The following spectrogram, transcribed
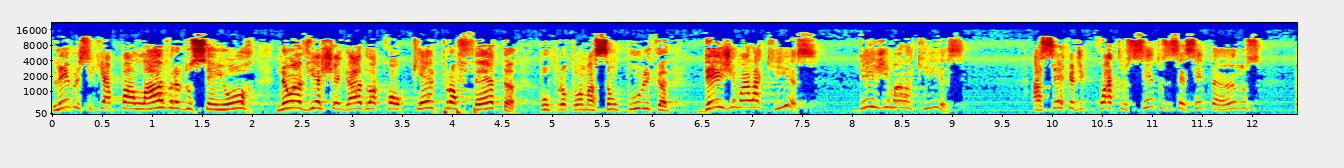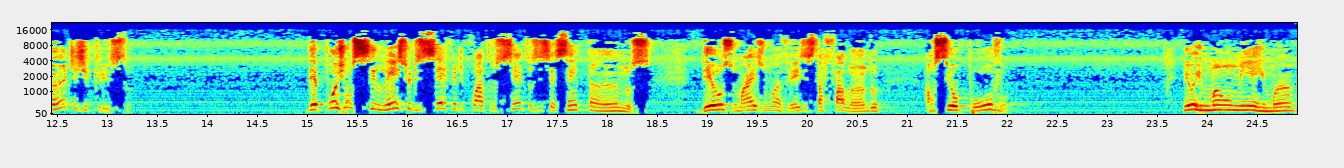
Lembre-se que a palavra do Senhor não havia chegado a qualquer profeta por proclamação pública desde Malaquias. Desde Malaquias. Há cerca de 460 anos antes de Cristo. Depois de um silêncio de cerca de 460 anos, Deus mais uma vez está falando ao seu povo. Meu irmão, minha irmã,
